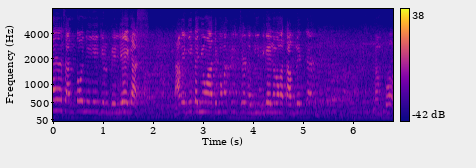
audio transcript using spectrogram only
ngayon sa Antonio Yejul Villegas. Nakikita niyo ang ating mga teacher, nagbibigay ng mga tablet yan. Yan po.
